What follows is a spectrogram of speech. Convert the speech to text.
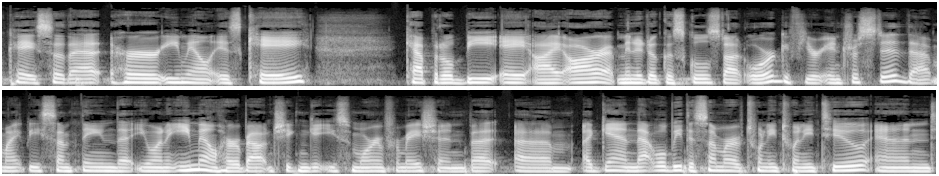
Okay, so that her email is K capital B A I R at minidokaschools.org. If you're interested, that might be something that you want to email her about and she can get you some more information. But um, again, that will be the summer of 2022 and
